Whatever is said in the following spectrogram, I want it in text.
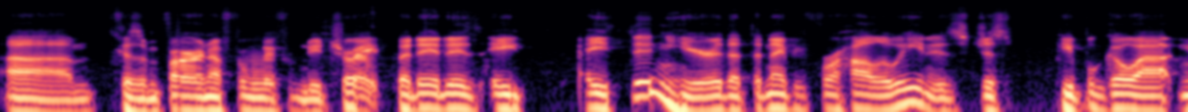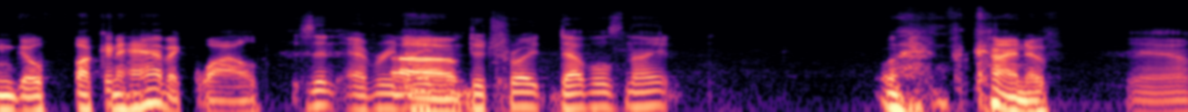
because I'm far enough away from Detroit, but it is a a thing here that the night before Halloween is just people go out and go fucking havoc wild. isn't every night Um, Detroit Devil's Night? kind of. Yeah.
